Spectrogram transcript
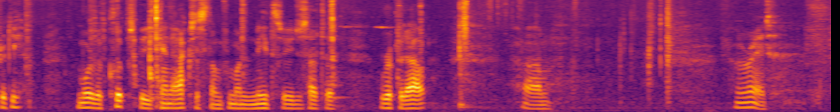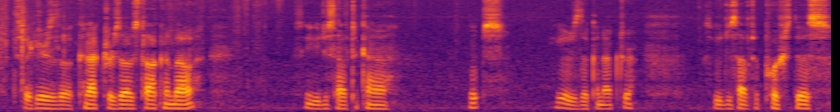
Tricky. More of the clips, but you can't access them from underneath, so you just have to rip it out. Um, all right, so here's the connectors I was talking about. So you just have to kind of, whoops, here's the connector. So you just have to push this,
